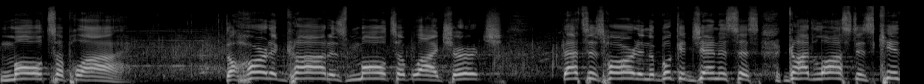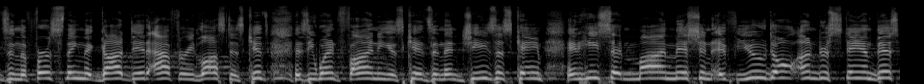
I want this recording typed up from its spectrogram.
multiply. The heart of God is multiplied, church. That's his heart. In the book of Genesis, God lost his kids, and the first thing that God did after he lost his kids is he went finding his kids. And then Jesus came and he said, My mission, if you don't understand this,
